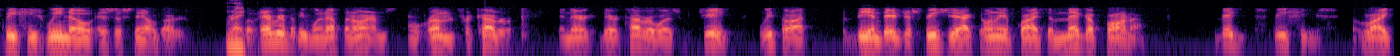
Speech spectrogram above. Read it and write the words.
species we know as the snail darter. Right. So everybody went up in arms, running for cover, and their their cover was, gee, we thought the Endangered Species Act only applied to megafauna, big species like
